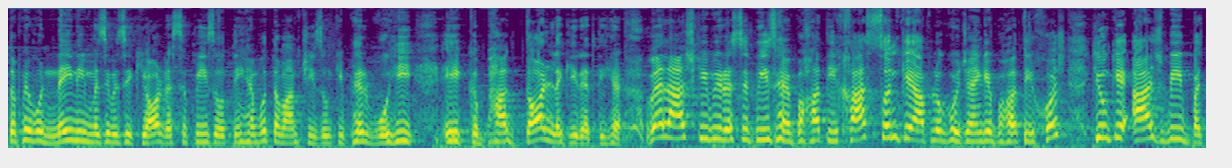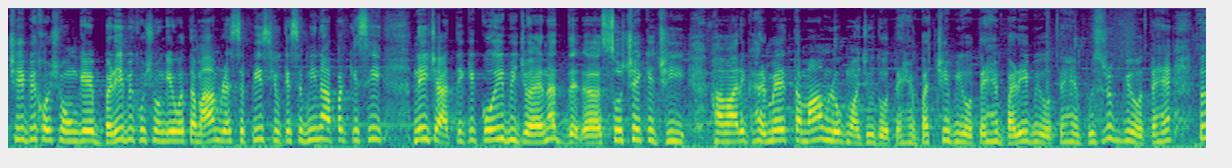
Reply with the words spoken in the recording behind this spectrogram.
तो फिर वो नई नई मज़े मज़े की और रेसिपीज़ होती हैं, वो तमाम चीज़ों की फिर वही एक भाग दौड़ लगी रहती है। वेल आज की भी रेसिपीज़ हैं, बहुत ही ख़ास सुन के आप लोग हो जाएँगे, बहुत ही खुश, क्योंकि आज भी बच्चे भी खुश होंगे, बड़े भी खुश होंगे, वो तमाम रेसिपीज़ क्योंकि समीना आपा किसी नहीं चाहती कि कोई भी जो है ना सोचे कि जी, हमारे घर में तमाम लोग मौजूद होते हैं, बच्चे भी होते हैं, बड़े भी होते हैं, बुज़ुर्ग भी होते हैं तो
